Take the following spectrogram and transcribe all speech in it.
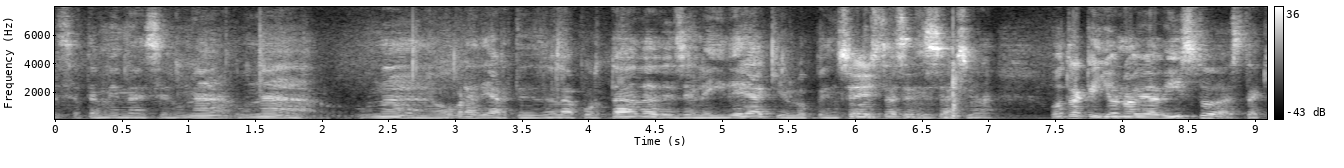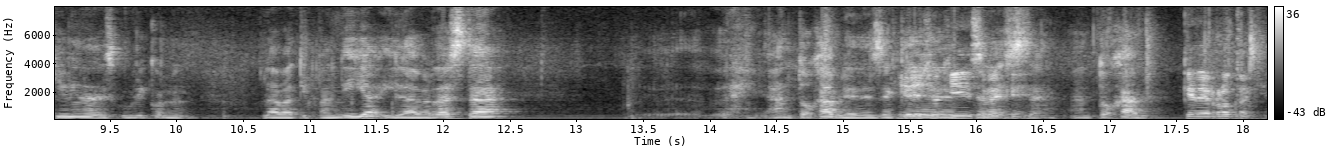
esa también ha de ser una, una, una obra de arte, desde la portada, desde la idea, quien lo pensó, Sí, está sí, sí, sí. sensacional. Otra que yo no había visto, hasta aquí vine a descubrir con el- la Batipandilla, y la verdad está eh, antojable, desde que de hecho aquí te se ve ves, que- está antojable. Que derrota, aquí,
